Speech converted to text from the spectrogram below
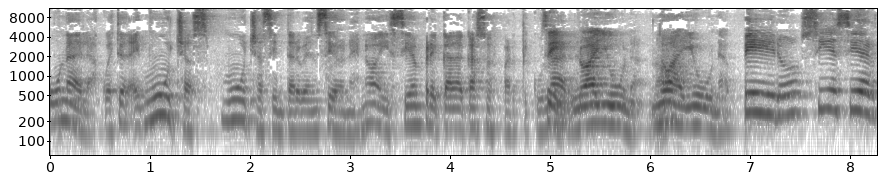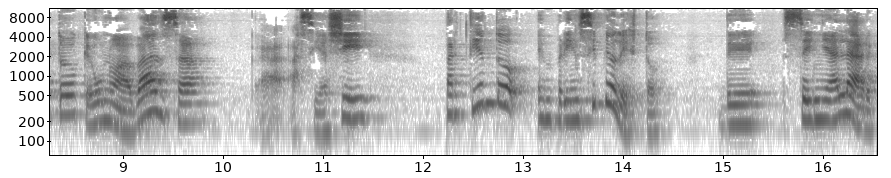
una de las cuestiones, hay muchas, muchas intervenciones, ¿no? Y siempre cada caso es Sí, particular. no hay una. no hay una, pero sí es cierto que uno avanza a- hacia allí partiendo en principio de esto, de señalar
